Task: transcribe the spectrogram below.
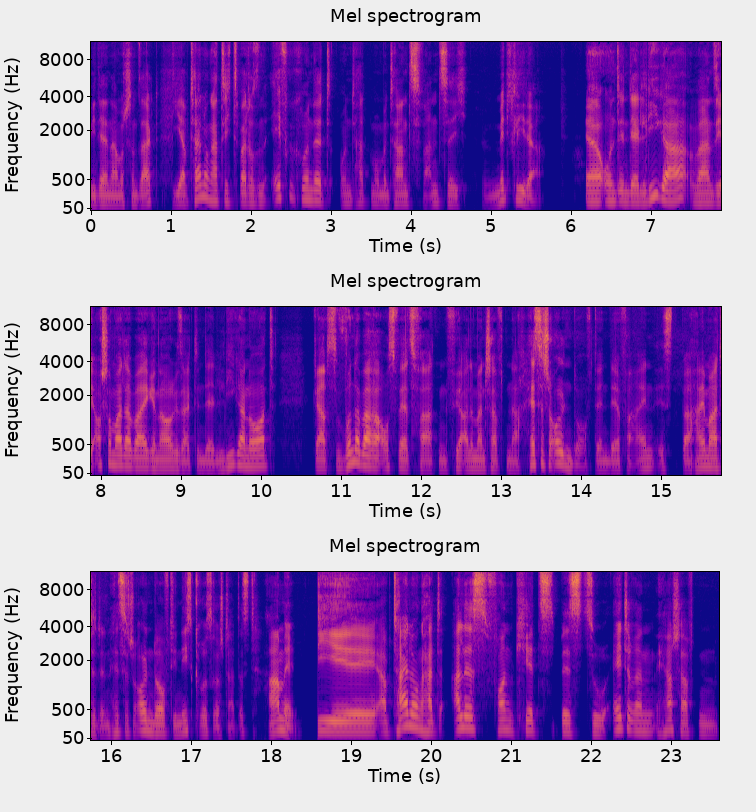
wie der Name schon sagt. Die Abteilung hat sich 2011 gegründet und hat momentan 20 Mitglieder. Äh, Und in der Liga waren sie auch schon mal dabei, genauer gesagt in der Liga Nord gab es wunderbare Auswärtsfahrten für alle Mannschaften nach Hessisch-Oldendorf, denn der Verein ist beheimatet in Hessisch-Oldendorf, die nächstgrößere Stadt ist Hameln. Die Abteilung hat alles von Kids bis zu älteren Herrschaften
